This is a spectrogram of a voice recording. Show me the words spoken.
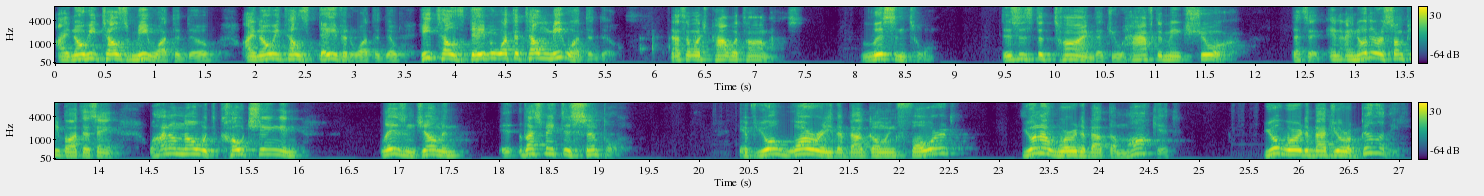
I know he tells me what to do. I know he tells David what to do. He tells David what to tell me what to do. That's how much power Tom has. Listen to him. This is the time that you have to make sure that's it. And I know there are some people out there saying, well, I don't know with coaching. And ladies and gentlemen, it, let's make this simple. If you're worried about going forward, you're not worried about the market. You're worried about your ability.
